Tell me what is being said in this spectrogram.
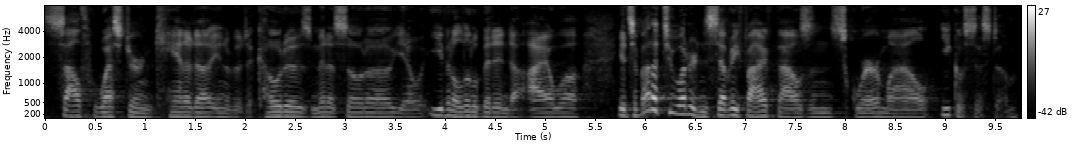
southwestern Canada, into the Dakotas, Minnesota, you know, even a little bit into Iowa. It's about a 275,000 square mile ecosystem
